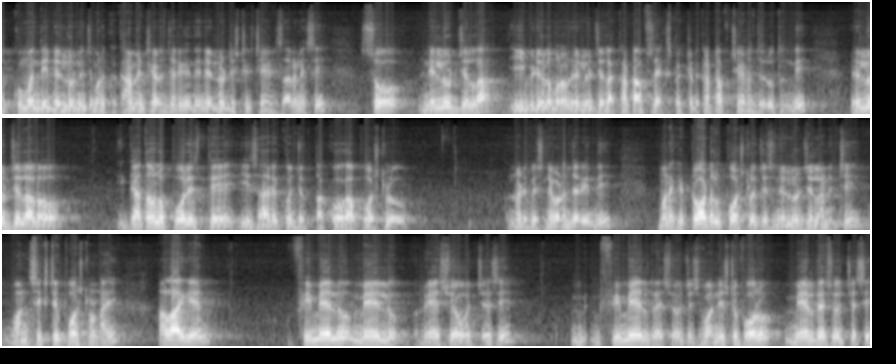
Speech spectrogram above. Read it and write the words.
ఎక్కువ మంది నెల్లూరు నుంచి మనకు కామెంట్ చేయడం జరిగింది నెల్లూరు డిస్టిక్ చేయండి సార్ అనేసి. సో నెల్లూరు జిల్లా ఈ వీడియోలో మనం నెల్లూరు జిల్లా cut offs expected cut off చేయడం జరుగుతుంది. నెల్లూరు జిల్లాలో గతంలో పోలిస్తే ఈసారి కొంచెం తక్కువగా పోస్టులు నోటిఫికేషన్ ఇవ్వడం జరిగింది. మనకి టోటల్ పోస్టులు వచ్చేసి నెల్లూరు జిల్లా నుంచి వన్ సిక్స్టీ పోస్టులు ఉన్నాయి. అలాగే ఫిమేలు మేలు రేషియో వచ్చేసి ఫిమేల్ రేషియో వచ్చేసి one is to four four male ratio వచ్చేసి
